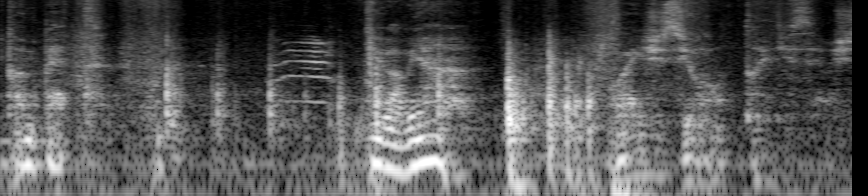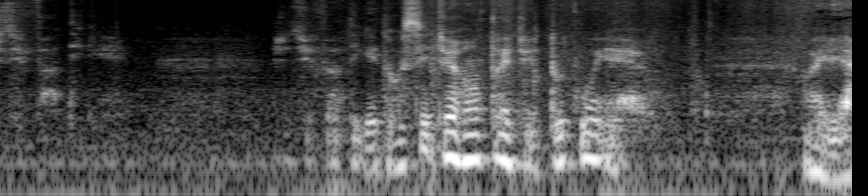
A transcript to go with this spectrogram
Trompette. Tu vas bien? Oui, je suis rentré, tu sais, je suis fatigué. Je suis fatigué. Toi aussi, tu es rentré, tu es toute mouillée. Oui, viens.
